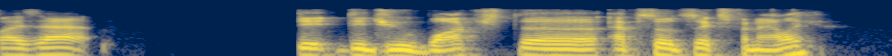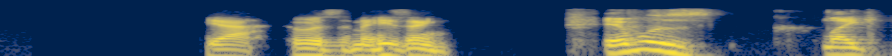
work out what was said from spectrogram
Why is that? did, did you watch the episode six finale? Yeah, it was amazing. It was like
